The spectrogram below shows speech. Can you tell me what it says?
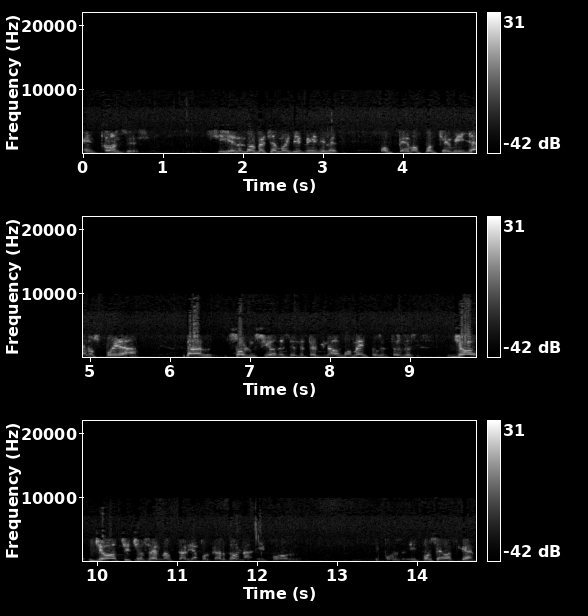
Entonces, si vienen dos fechas muy difíciles, optemos porque Villa nos pueda dar soluciones en determinados momentos. Entonces, yo, yo Chicho optaría por Cardona y por y por, y por Sebastián.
